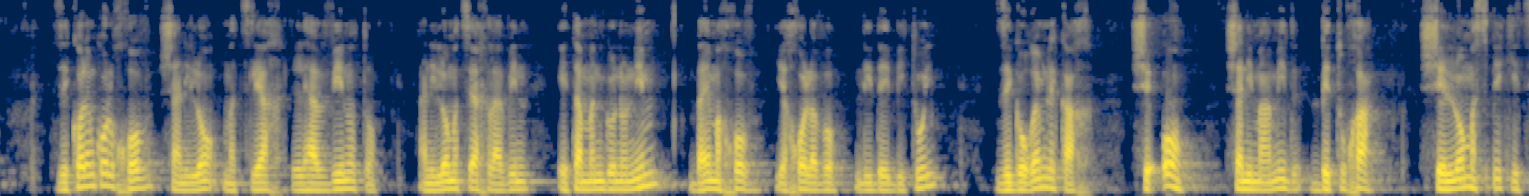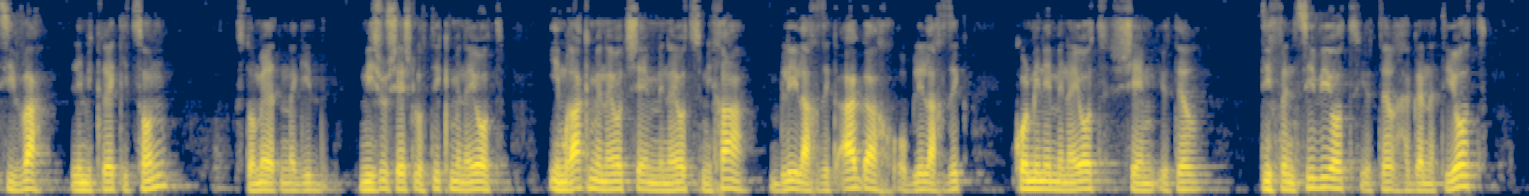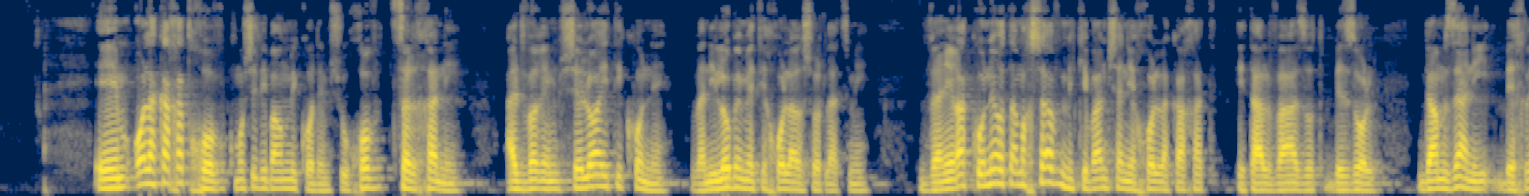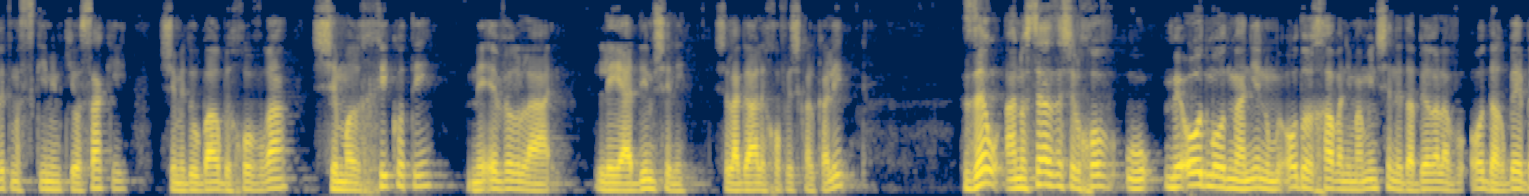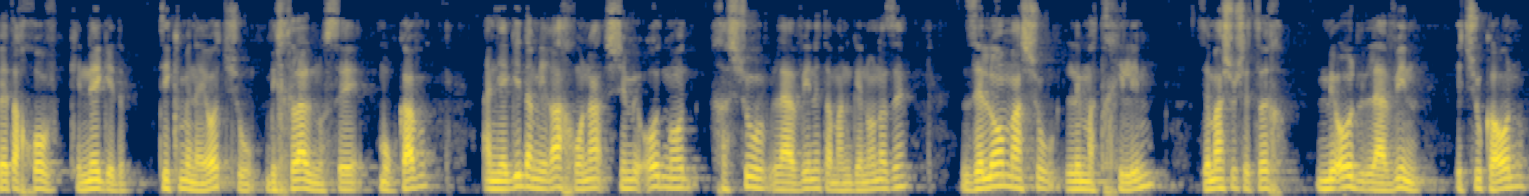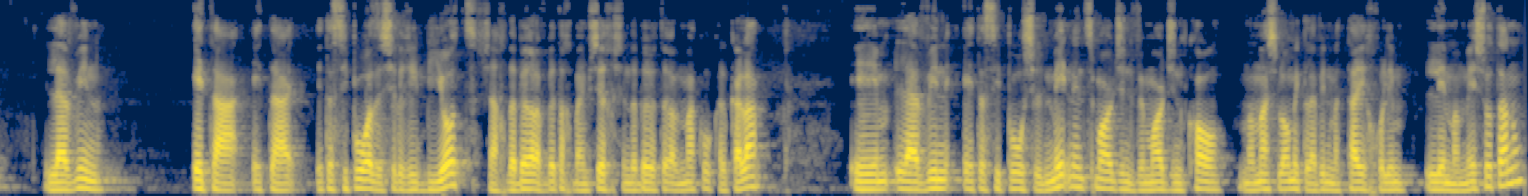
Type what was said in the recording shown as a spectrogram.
זה קודם כל חוב שאני לא מצליח להבין אותו. אני לא מצליח להבין את המנגנונים בהם החוב יכול לבוא לידי ביטוי. זה גורם לכך שאו שאני מעמיד בטוחה שלא מספיק יציבה למקרה קיצון, זאת אומרת נגיד מישהו שיש לו תיק מניות עם רק מניות שהן מניות צמיחה, בלי להחזיק אג"ח או בלי להחזיק כל מיני מניות שהן יותר דיפנסיביות, יותר הגנתיות, אמ, או לקחת חוב, כמו שדיברנו מקודם, שהוא חוב צרכני, על דברים שלא הייתי קונה, ואני לא באמת יכול להרשות לעצמי, ואני רק קונה אותם עכשיו מכיוון שאני יכול לקחת את ההלוואה הזאת בזול. גם זה אני בהחלט מסכים עם קיוסקי, שמדובר בחוב רע שמרחיק אותי מעבר ל... ליעדים שלי של הגעה לחופש כלכלי. זהו, הנושא הזה של חוב הוא מאוד מאוד מעניין, הוא מאוד רחב, אני מאמין שנדבר עליו עוד הרבה, בטח חוב כנגד תיק מניות, שהוא בכלל נושא מורכב. אני אגיד אמירה אחרונה שמאוד מאוד חשוב להבין את המנגנון הזה. זה לא משהו למתחילים, זה משהו שצריך מאוד להבין את שוק ההון, להבין את, ה, את, ה, את הסיפור הזה של ריביות, שאנחנו נדבר עליו בטח בהמשך, כשנדבר יותר על מקרו-כלכלה, אמ, להבין את הסיפור של maintenance margin ו-margin call ממש לעומק, להבין מתי יכולים לממש אותנו.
